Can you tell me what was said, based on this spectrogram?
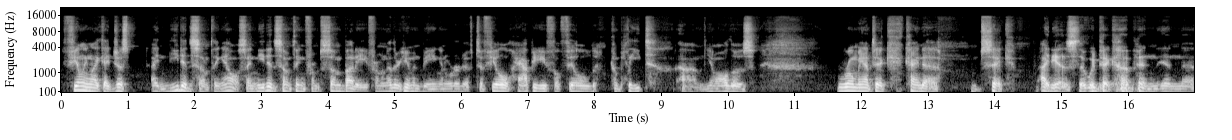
feeling like I just I needed something else. I needed something from somebody, from another human being, in order to, to feel happy, fulfilled, complete. Um, you know, all those romantic, kind of sick ideas that we pick up in in uh,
